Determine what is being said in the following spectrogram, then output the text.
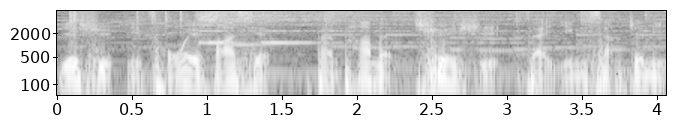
也许你从未发现，但它们确实在影响着你。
